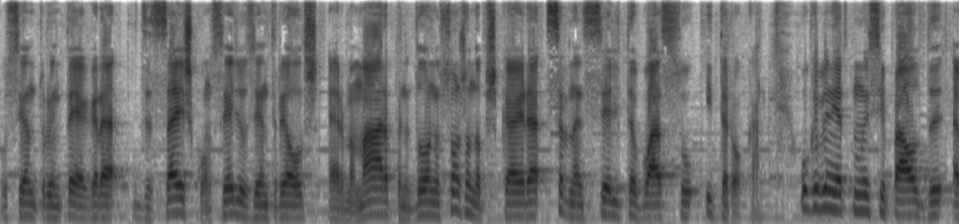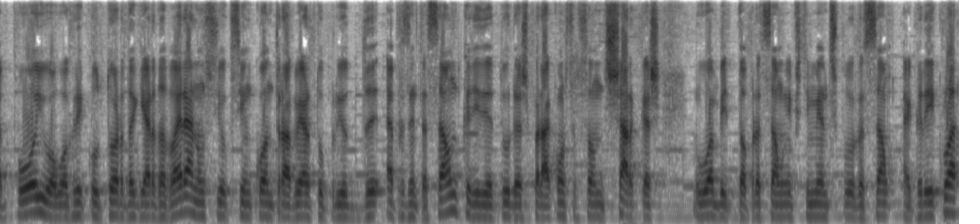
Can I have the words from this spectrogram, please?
O centro integra 16 conselhos, entre eles Ermamar, Penedono, São João da Pesqueira, Sernancelho, Tabuaço e Tarouca. O Gabinete Municipal de Apoio ao Agricultor da Guerra da Beira anunciou que se encontra aberto o período de apresentação de candidaturas para a construção de charcas no âmbito da Operação Investimentos exploração agrícola.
